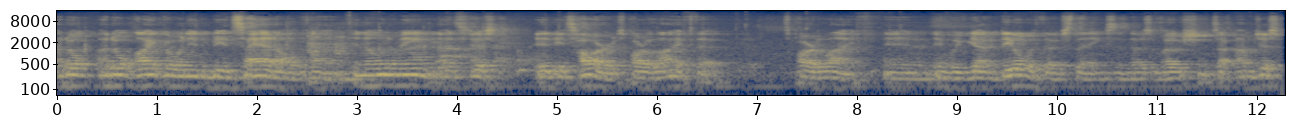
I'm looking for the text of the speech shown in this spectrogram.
I don't, I don't like going into being sad all the time. You know what I mean? It's just, it, it's hard. It's part of life, though. It's part of life. And, and we've got to deal with those things and those emotions. I, I'm just,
